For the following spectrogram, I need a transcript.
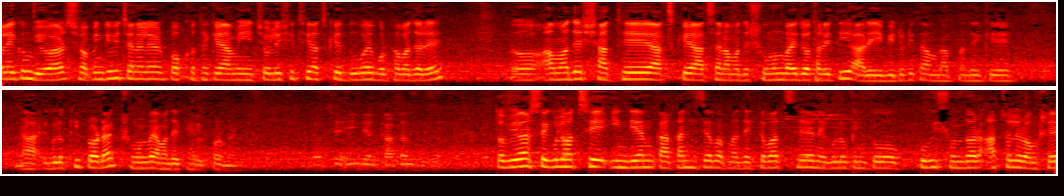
আলাইকুম ভিউয়ার্স শপিং টিভি চ্যানেলের পক্ষ থেকে আমি চলে এসেছি আজকে দুবাই বোরখা বাজারে তো আমাদের সাথে আজকে আছেন আমাদের সুমন ভাই যথারীতি আর এই ভিডিওটিতে আমরা আপনাদেরকে এগুলো কি প্রোডাক্ট সুমন ভাই আমাদেরকে হেল্প করবেন। কাতান তো ভিউয়ার্স এগুলো হচ্ছে ইন্ডিয়ান কাতান হিসেব আপনারা দেখতে পাচ্ছেন। এগুলো কিন্তু খুবই সুন্দর আঁচলের অংশে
